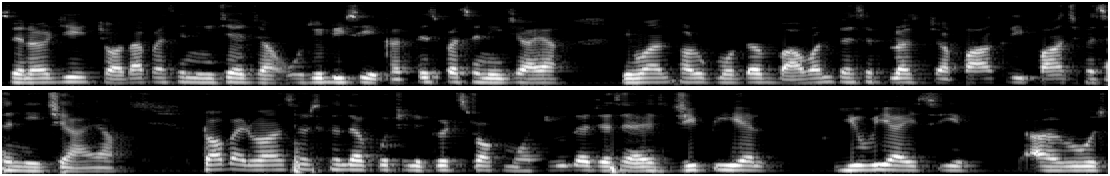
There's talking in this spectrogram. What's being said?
सिनर्जी चौदह पैसे नीचे जहाँ ओ जी डी सी इकतीस पैसे नीचे आया। दीवान फारूक मोटर बावन पैसे प्लस जब आखिरी पाँच पैसे नीचे आया। टॉप एडवांसर्स के अंदर कुछ लिक्विड स्टॉक मौजूद है, जैसे S G P L U V I C अरूज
